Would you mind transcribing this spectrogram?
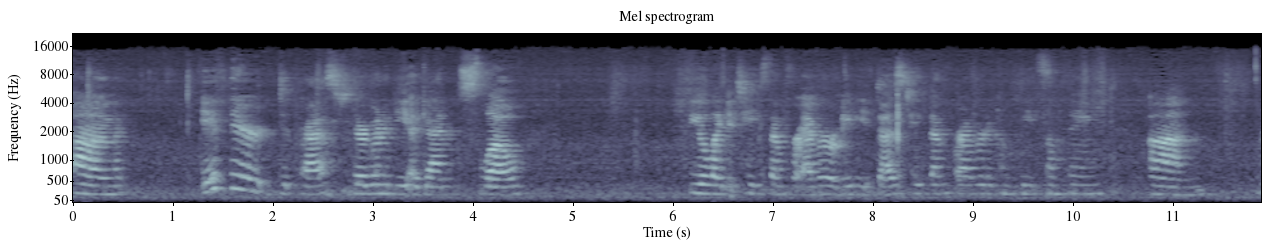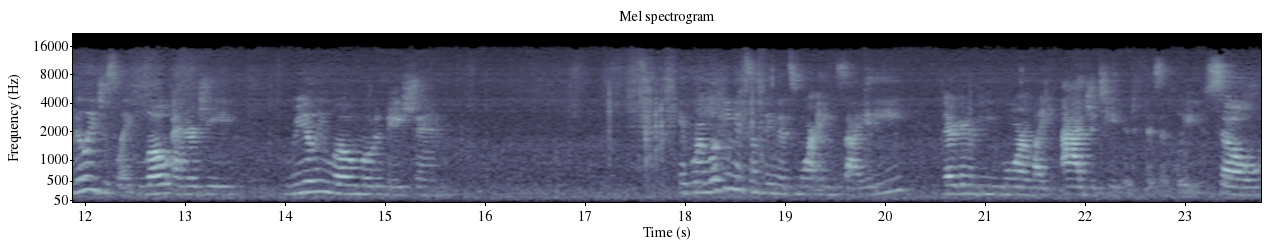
Um, if they're depressed, they're going to be again slow. Feel like it takes them forever, or maybe it does take them forever to complete something. Um, really just like low energy, really low motivation. If we're looking at something that's more anxiety, they're gonna be more like agitated physically. So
